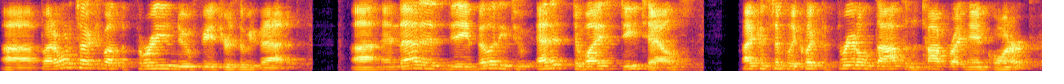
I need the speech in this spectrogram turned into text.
Uh, but I want to talk to you about the three new features that we've added. Uh, and that is the ability to edit device details. I can simply click the three little dots in the top right hand corner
